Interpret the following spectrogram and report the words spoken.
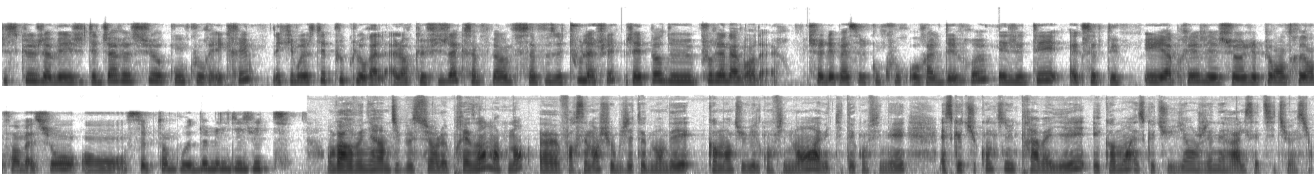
puisque j'avais j'étais déjà reçue au concours écrit et qu'il me restait plus que l'oral. Alors que Figeac, ça me, ça faisait tout lâcher. J'avais peur de plus rien avoir derrière. Je suis allée passer le concours oral d'Evreux et j'étais acceptée. Et après, j'ai pu rentrer en formation en septembre 2018. On va revenir un petit peu sur le présent maintenant. Euh, forcément, je suis obligée de te demander comment tu vis le confinement, avec qui t'es confiné, est-ce que tu continues de travailler et comment est-ce que tu vis en général cette situation?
